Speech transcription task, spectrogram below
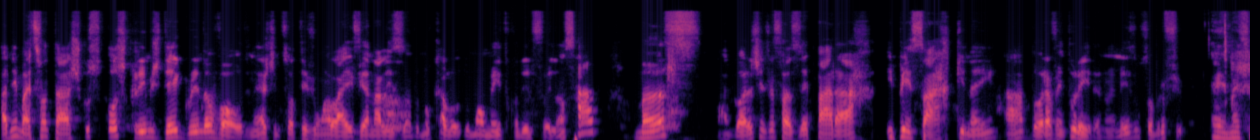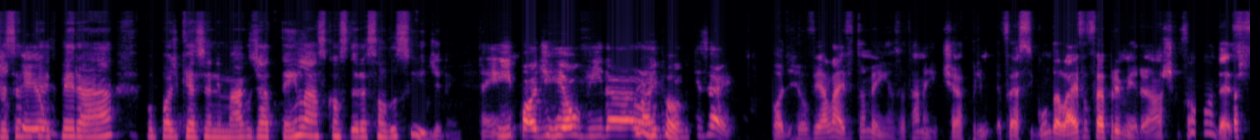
Animais Fantásticos, Os Crimes de Grindelwald, né? A gente só teve uma live analisando no calor do momento, quando ele foi lançado. Mas agora a gente vai fazer parar e pensar que nem a Dora Aventureira, não é mesmo? Sobre o filme. É, mas se você não Eu- quer esperar, o podcast de Animagos já tem lá as considerações do Sidney. Tem? E pode reouvir a Sim, live pô. quando quiser. Pode reouvir a live também, exatamente. A prim- Foi a segunda live ou foi a primeira? Acho que foi uma dessas.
